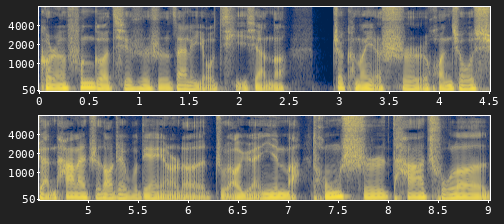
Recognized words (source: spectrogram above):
个人风格其实是在里有体现的。这可能也是环球选他来指导这部电影的主要原因吧。同时，他除了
